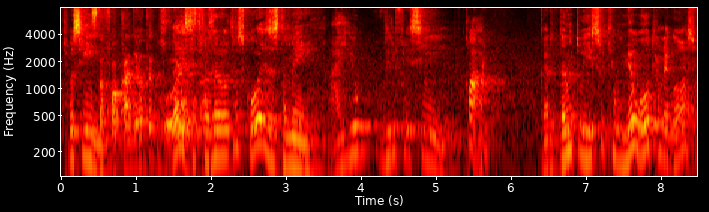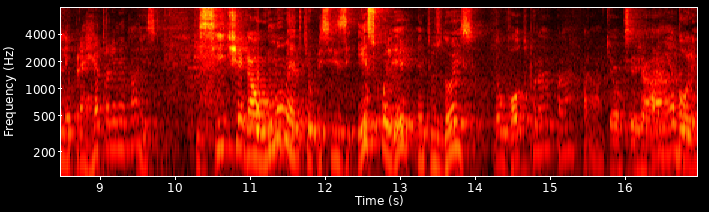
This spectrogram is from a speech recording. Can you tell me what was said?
Tipo assim, Você tá focado em outra é, coisa. você tá né? fazendo outras coisas também. Aí eu virei e falei assim, claro, quero tanto isso que o meu outro negócio ele é para retroalimentar esse. E se chegar algum momento que eu precise escolher entre os dois, eu volto para Que é o que você já. para minha bolha,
